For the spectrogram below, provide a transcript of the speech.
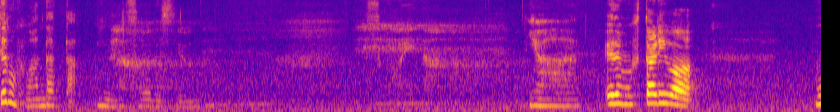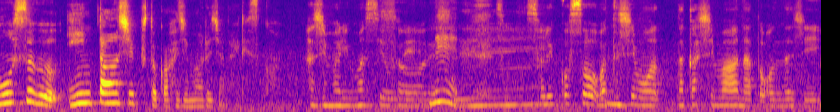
でも不安だった、うん。そうですよね。いやーえでも2人はもうすぐインターンシップとか始まるじゃないですか。始まりますよそうねですね。それこそ私も中島アナと同じ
